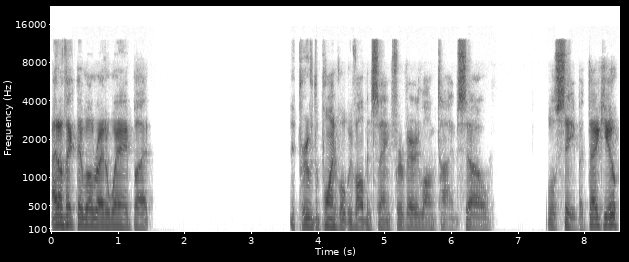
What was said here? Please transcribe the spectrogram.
I don't think they will right away, but it proved the point of what we've all been saying for a very long time. So we'll see. But thank you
